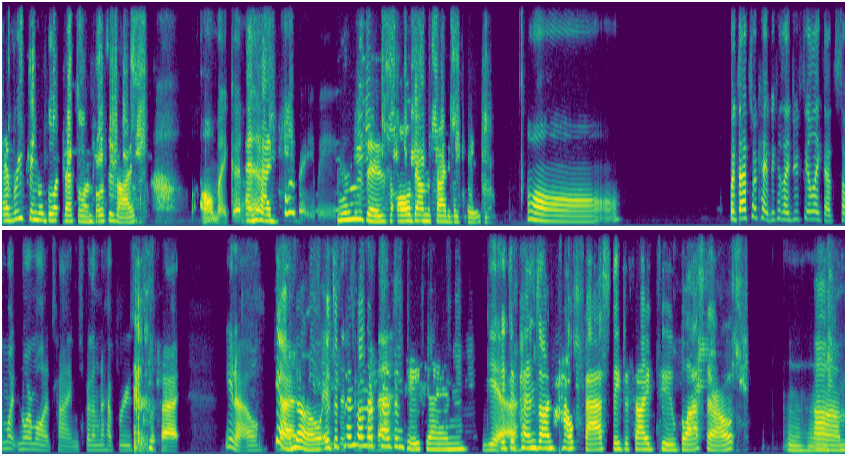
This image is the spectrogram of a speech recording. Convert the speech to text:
every single blood vessel in both his eyes, oh my goodness. And had poor baby. bruises all down the side of his face. Oh. But that's okay because I do feel like that's somewhat normal at times for them to have bruises with that, you know. Yeah, no, it depends on their them. presentation. Yeah. It depends on how fast they decide to blast out. Mhm. Um,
